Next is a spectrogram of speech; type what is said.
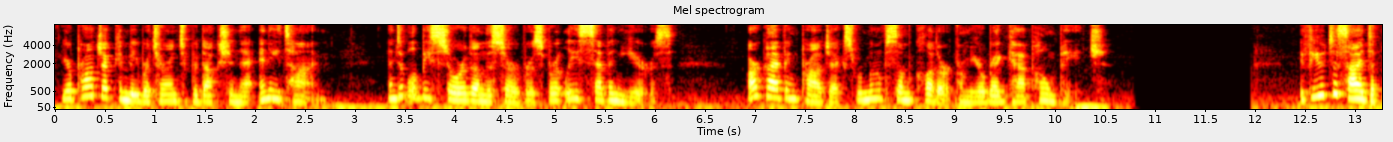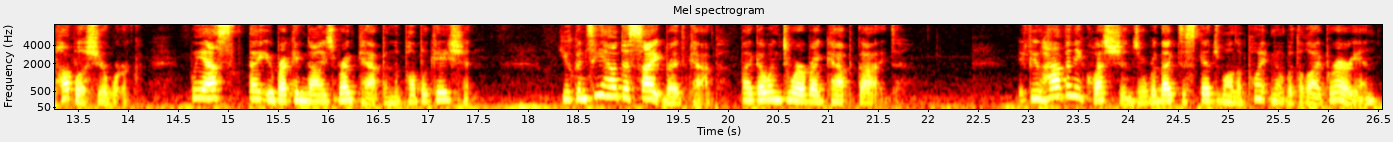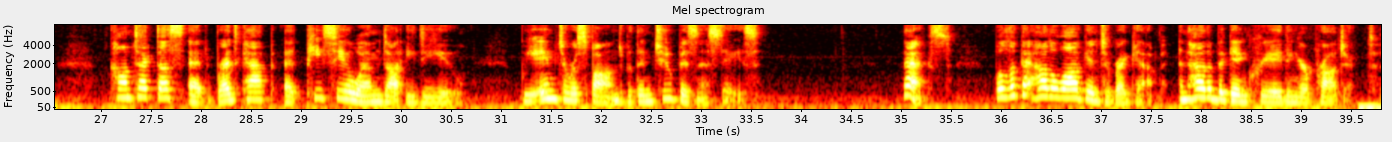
Your project can be returned to production at any time, and it will be stored on the servers for at least seven years. Archiving projects removes some clutter from your REDCap homepage. If you decide to publish your work, we ask that you recognize REDCap in the publication. You can see how to cite REDCap by going to our REDCap guide. If you have any questions or would like to schedule an appointment with a librarian, contact us at redcap at pcom.edu. We aim to respond within two business days. Next, we'll look at how to log into REDCap and how to begin creating your project.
